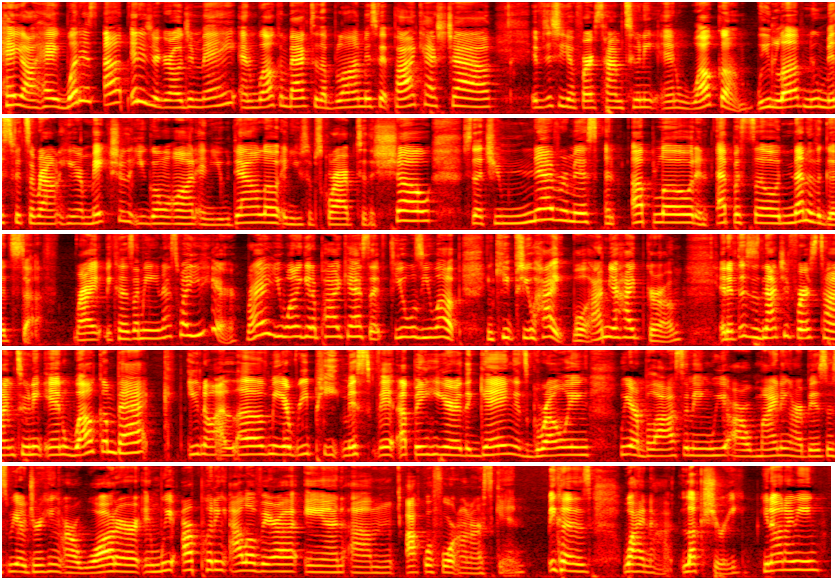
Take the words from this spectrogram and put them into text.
Hey y'all, hey, what is up? It is your girl Jamae, and welcome back to the Blonde Misfit Podcast, child. If this is your first time tuning in, welcome. We love new misfits around here. Make sure that you go on and you download and you subscribe to the show so that you never miss an upload, an episode, none of the good stuff right? Because I mean, that's why you're here, right? You want to get a podcast that fuels you up and keeps you hype. Well, I'm your hype girl. And if this is not your first time tuning in, welcome back. You know, I love me a repeat misfit up in here. The gang is growing. We are blossoming. We are minding our business. We are drinking our water and we are putting aloe vera and um, Aquaphor on our skin because why not? Luxury. You know what I mean?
